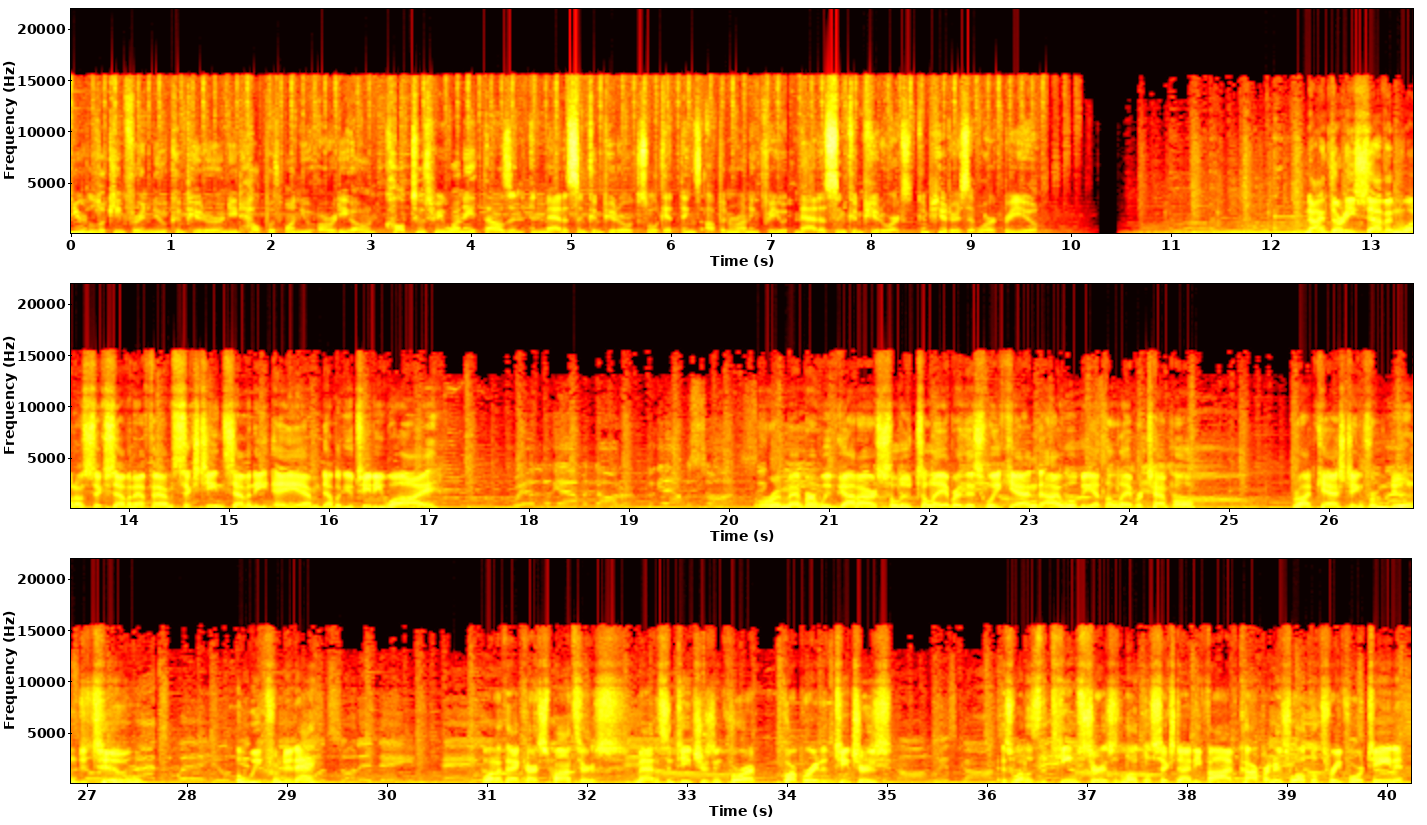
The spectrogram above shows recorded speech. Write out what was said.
When you're looking for a new computer or need help with one you already own, call 231 8000 and Madison Computer Works will get things up and running for you. Madison Computer Works, computers that work for you. 937 1067 FM, 1670 AM, WTDY. Remember, we've got our salute to labor this weekend. I will be at the Labor Temple, broadcasting from noon to 2 a week from today. Want to thank our sponsors, Madison Teachers Incorporated, teachers as well as the Teamsters, Local 695, Carpenters Local 314,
